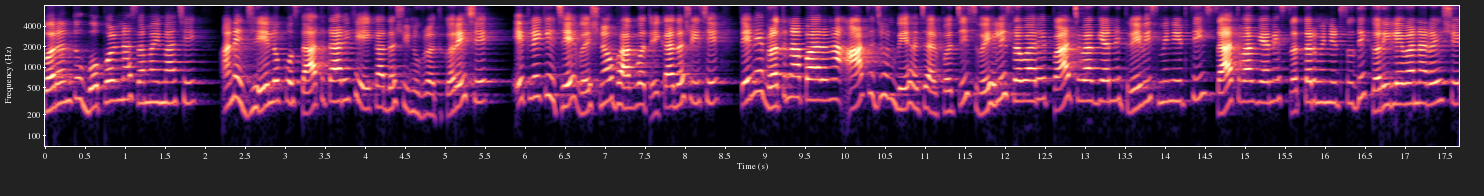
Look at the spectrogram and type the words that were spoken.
પરંતુ બપોરના સમયમાં છે, અને જે લોકો સાત તારીખે એકાદશીનું વ્રત કરે છે એટલે કે જે વૈષ્ણવ ભાગવત એકાદશી છે, તેને વ્રતના પારણા આઠ જૂન બે હજાર પચીસ વહેલી સવારે પાંચ વાગ્યાને ત્રેવીસ મિનિટથી સાત વાગ્યાને સત્તર મિનિટ સુધી કરી લેવાના રહેશે.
